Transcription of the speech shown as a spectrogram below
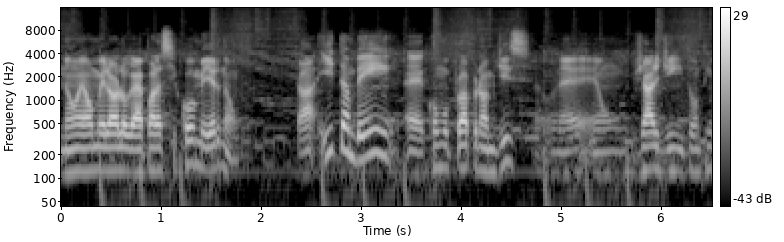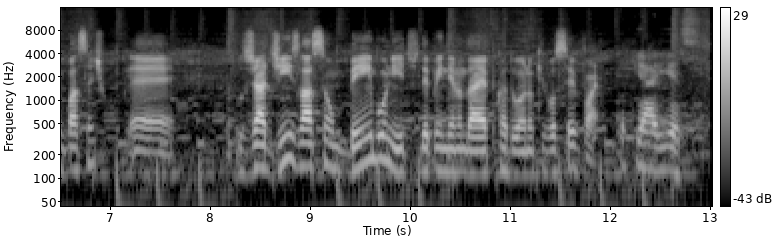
não é o melhor lugar para se comer, não. Tá? E também, é, como o próprio nome diz, né, é um jardim, então tem bastante. É, os jardins lá são bem bonitos, dependendo da época do ano que você vai. Topiarias.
